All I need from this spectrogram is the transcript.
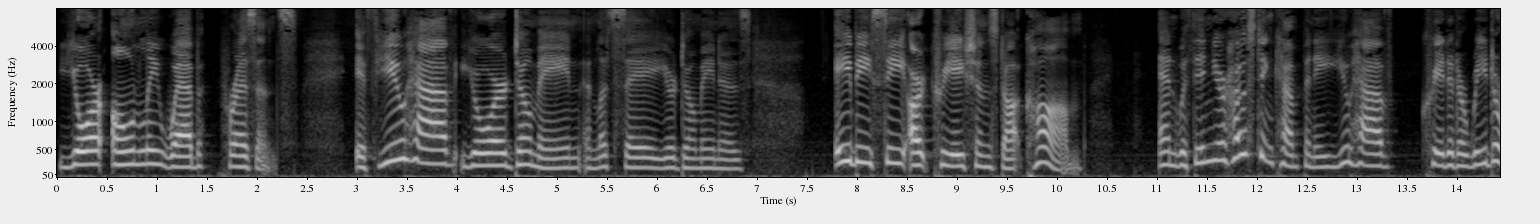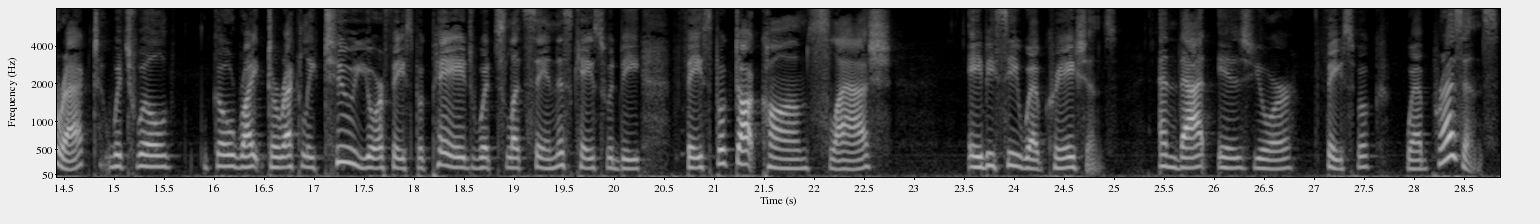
your only web presence if you have your domain, and let's say your domain is abcartcreations.com, and within your hosting company, you have created a redirect, which will go right directly to your Facebook page, which let's say in this case would be facebook.com slash ABC Web Creations. And that is your Facebook web presence.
